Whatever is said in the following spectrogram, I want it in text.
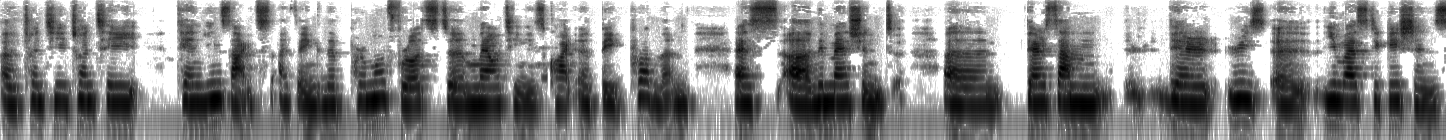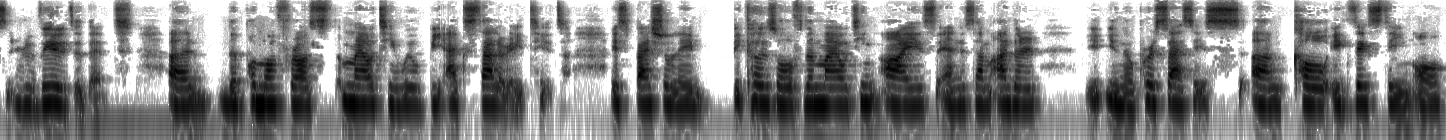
uh, 2020 10 insights, I think the permafrost melting is quite a big problem. As uh, they mentioned, uh, there are some there is uh, investigations revealed that uh, the permafrost melting will be accelerated, especially because of the melting ice and some other you know processes um, coexisting or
